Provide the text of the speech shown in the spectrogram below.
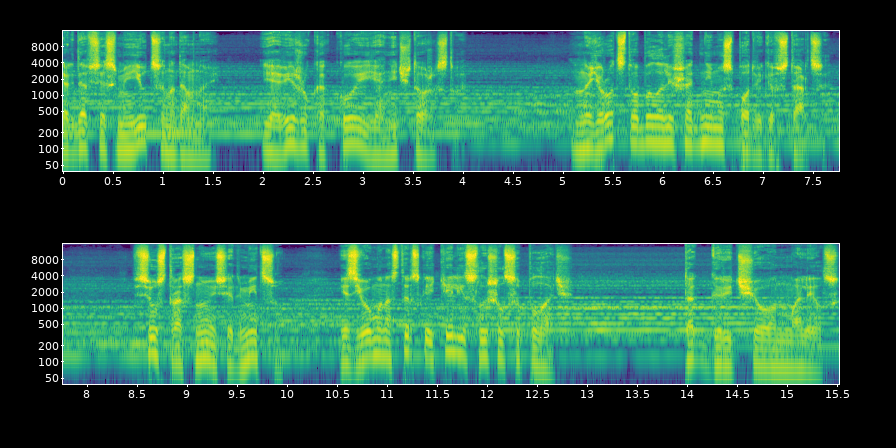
когда все смеются надо мной, я вижу, какое я ничтожество. Но юродство было лишь одним из подвигов старца. Всю страстную седмицу из его монастырской кельи слышался плач. Так горячо он молился.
